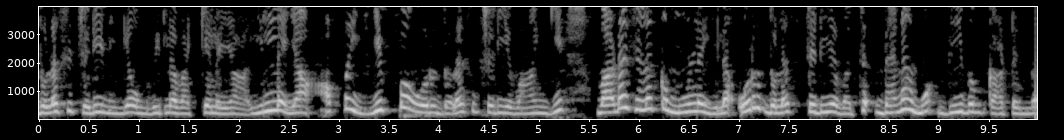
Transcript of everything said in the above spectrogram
துளசி செடி நீங்கள் உங்கள் வீட்டில் வைக்கலையா? இல்லையா? அப்போ இப்போ ஒரு துளசி செடியை வாங்கி வடகிழக்கு மூலையில் ஒரு துளசி செடியை வச்சு தினமும் தீபம் காட்டுங்க.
